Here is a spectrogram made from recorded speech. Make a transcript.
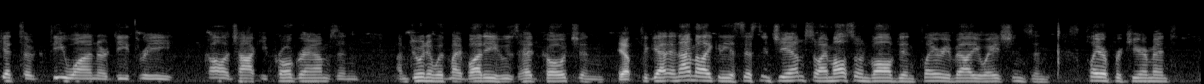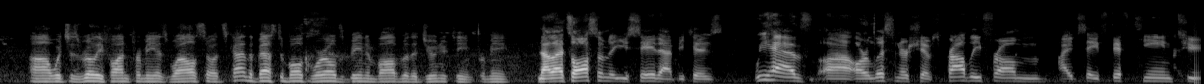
get to D1 or D3 college hockey programs, and I'm doing it with my buddy who's head coach and Yep. to get and I'm like the assistant GM, so I'm also involved in player evaluations and player procurement, uh, which is really fun for me as well. So it's kind of the best of both worlds being involved with a junior team for me. Now that's awesome that you say that because we have uh, our listenerships probably from I'd say 15 to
